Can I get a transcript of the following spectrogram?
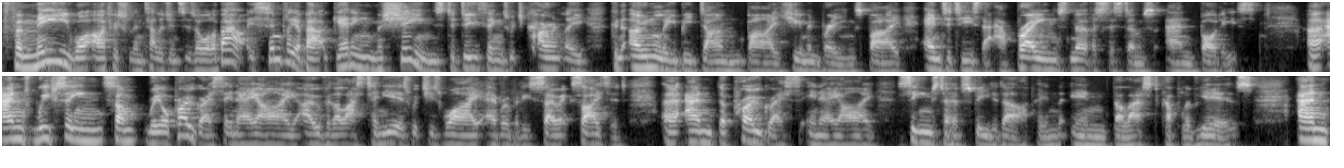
for me, what artificial intelligence is all about is simply about getting machines to do things which currently can only be done by human beings, by entities that have brains, nervous systems, and bodies. Uh, and we've seen some real progress in AI over the last 10 years, which is why everybody's so excited. Uh, and the progress in AI seems to have speeded up in, in the last couple of years. And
